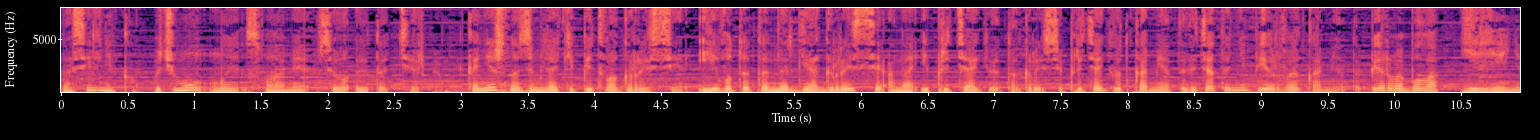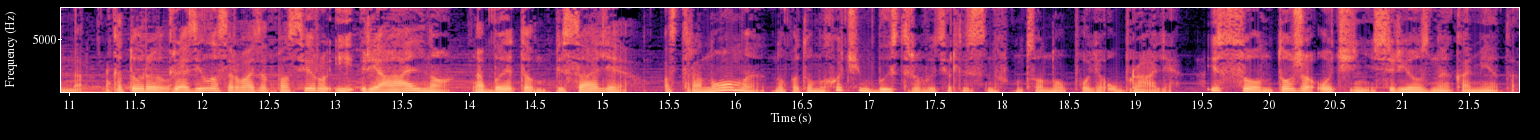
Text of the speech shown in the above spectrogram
насильником? Почему мы с вами все это терпим? Конечно, Земля кипит в агрессии. И вот эта энергия агрессии, она и притягивает агрессию, притягивает кометы. Ведь это не первая комета. Первая была Еленина, которая грозила сорвать атмосферу, и реально об этом писали астрономы, но потом их очень быстро вытерли с информационного поля, убрали. И Сон тоже очень серьезная комета.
